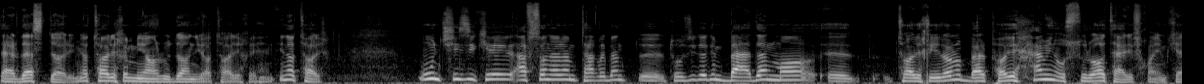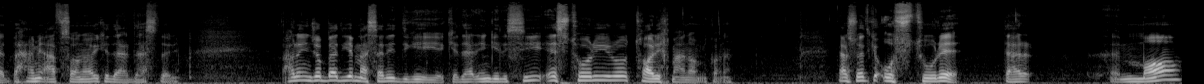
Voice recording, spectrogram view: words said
در دست داریم یا تاریخ میان رودان یا تاریخ هند. اینا تاریخ. اون چیزی که افسانه هم تقریبا توضیح دادیم بعدا ما تاریخ ایران رو بر پایه همین اسطوره ها تعریف خواهیم کرد و همین افسانه هایی که در دست داریم. حالا اینجا بعد یه مسئله دیگه ایه که در انگلیسی استوری رو تاریخ معنا می‌کنن. در صورتی که اسطوره در ما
